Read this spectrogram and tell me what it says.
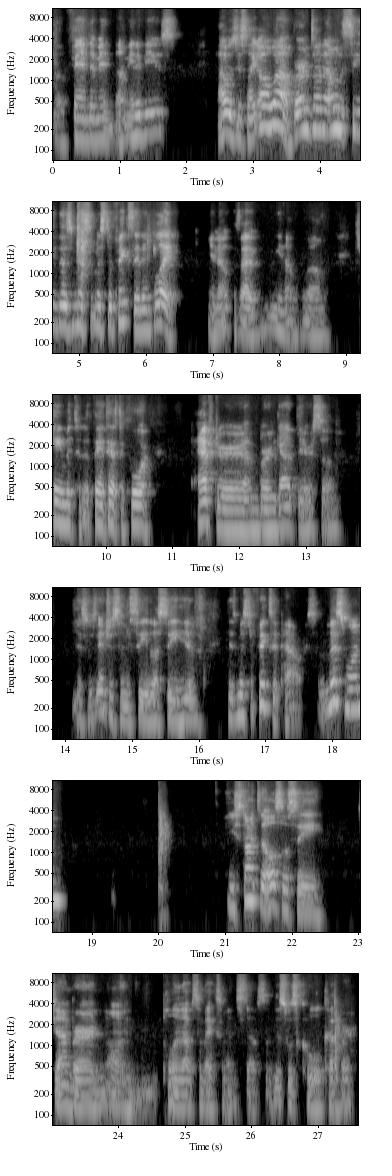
the fandom in, um, interviews. I was just like, oh wow, Byrne's on it. I want to see this Mr. Mr. Fix It in play, you know, because I, you know, um, came into the Fantastic Four after um, Byrne got there. So this was interesting to see. Let's see his, his Mr. Fix-It powers. So this one, you start to also see John Byrne on pulling up some X-Men stuff. So this was cool cover.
